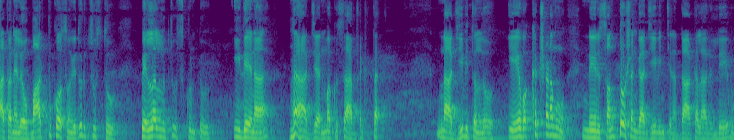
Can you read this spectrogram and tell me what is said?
అతనిలో మార్పు కోసం ఎదురు చూస్తూ పిల్లలను చూసుకుంటూ ఇదేనా నా జన్మకు సార్థకత? నా జీవితంలో ఏ ఒక్క క్షణము నేను సంతోషంగా జీవించిన దాఖలాలు లేవు.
